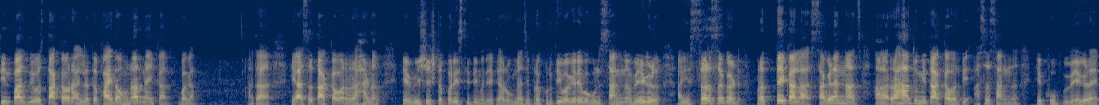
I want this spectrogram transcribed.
तीन पाच दिवस ताकावर राहिलं तर फायदा होणार नाही का? बघा. आता हे असं ताकावर राहणं हे विशिष्ट परिस्थितीमध्ये त्या रुग्णाची प्रकृती वगैरे बघून सांगणं वेगळं आणि सरसकट प्रत्येकाला सगळ्यांनाच हां राहा तुम्ही ताकावरती असं सांगणं हे खूप वेगळं आहे.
